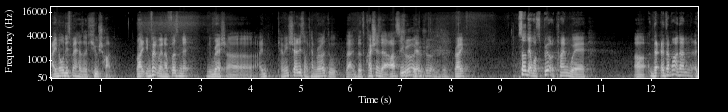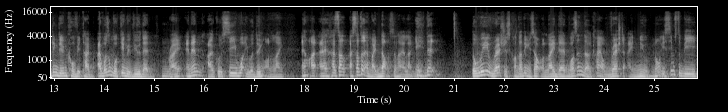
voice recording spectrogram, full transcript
I know this man has a huge heart, right? In fact, when I first met Rash, uh, I, can we share this on camera to like, the questions that I asked you? Sure, then? sure, sure, sure. right? So there was a period of time where, uh, that, at that point of time, I think during COVID time, I wasn't working with you then, right? And then I could see what you were doing online. And I, I, I started to have my doubts and I like, hey, that, the way Rash is conducting himself online then wasn't the kind of Rash that I knew. You know, it seems to be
